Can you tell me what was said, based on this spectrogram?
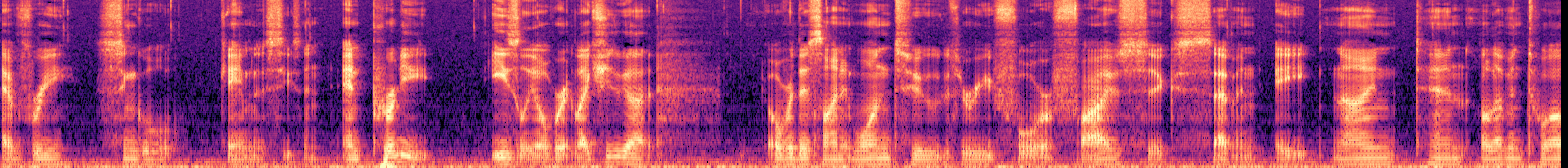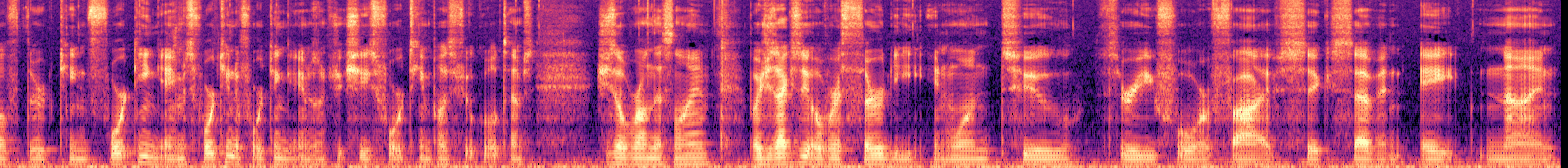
every single game this season and pretty easily over it. Like she's got over this line in 1, 2, 3, 4, 5, 6, 7, 8, 9, 10, 11, 12, 13, 14 games. 14 to 14 games she's 14 plus field goal attempts. She's over on this line, but she's actually over 30 in 1, 2, 3, 4, 5, 6, 7, 8, 9,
